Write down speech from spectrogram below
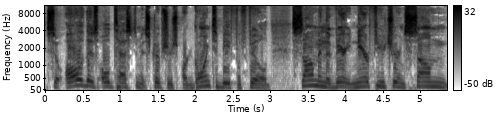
So all of those Old Testament scriptures are going to be fulfilled. Some in the very near future, and some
